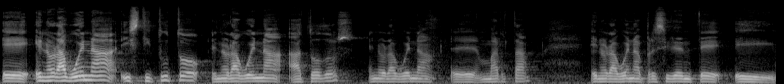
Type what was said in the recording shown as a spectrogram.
Eh, enhorabuena, Instituto, enhorabuena a todos, enhorabuena, eh, Marta, enhorabuena, presidente, y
